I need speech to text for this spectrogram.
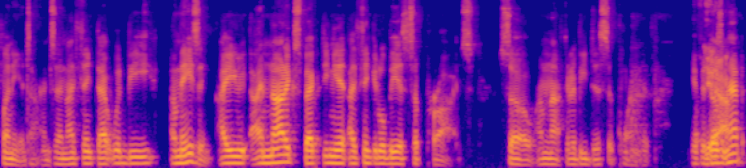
plenty of times, and I think that would be amazing. I I'm not expecting it. I think it'll be a surprise, so I'm not going to be disappointed if it yeah. doesn't happen.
